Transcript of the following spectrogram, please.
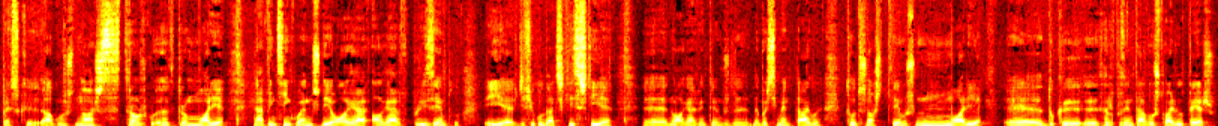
penso que alguns de nós terão, eh, terão memória de há 25 anos de Algarve, por exemplo, e as dificuldades que existia uh, no Algarve em termos de, de, abastecimento de água. Todos nós temos memória uh, do que uh, representava o estuário do Tejo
